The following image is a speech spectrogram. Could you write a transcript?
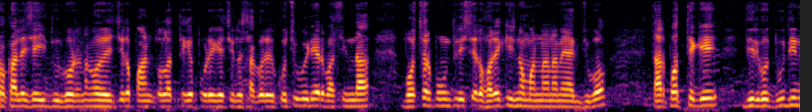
সকালে সেই দুর্ঘটনা হয়েছিল পানতলার থেকে পড়ে গেছিল সাগরের কচুবেড়িয়ার বাসিন্দা বছর পঁয়ত্রিশের হরেকৃষ্ণ মান্না নামে এক যুবক। তারপর থেকে দীর্ঘ দুদিন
